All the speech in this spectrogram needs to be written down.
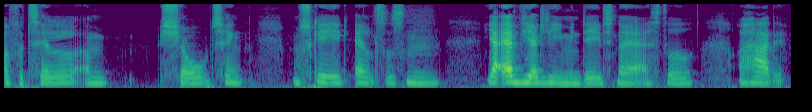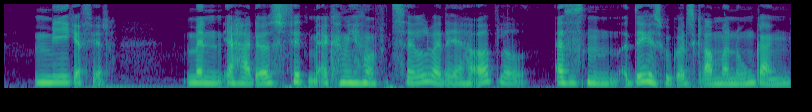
at fortælle om sjove ting. Måske ikke altid sådan... Jeg er virkelig i min dates, når jeg er afsted. Og har det mega fedt. Men jeg har det også fedt med at komme hjem og fortælle, hvad det er, jeg har oplevet. Altså sådan, og det kan sgu godt skræmme mig nogle gange,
